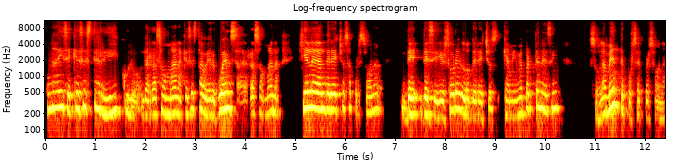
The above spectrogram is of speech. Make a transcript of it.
una dice, ¿qué es este ridículo de raza humana? ¿Qué es esta vergüenza de raza humana? ¿Quién le da el derecho a esa persona de decidir sobre los derechos que a mí me pertenecen solamente por ser persona?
